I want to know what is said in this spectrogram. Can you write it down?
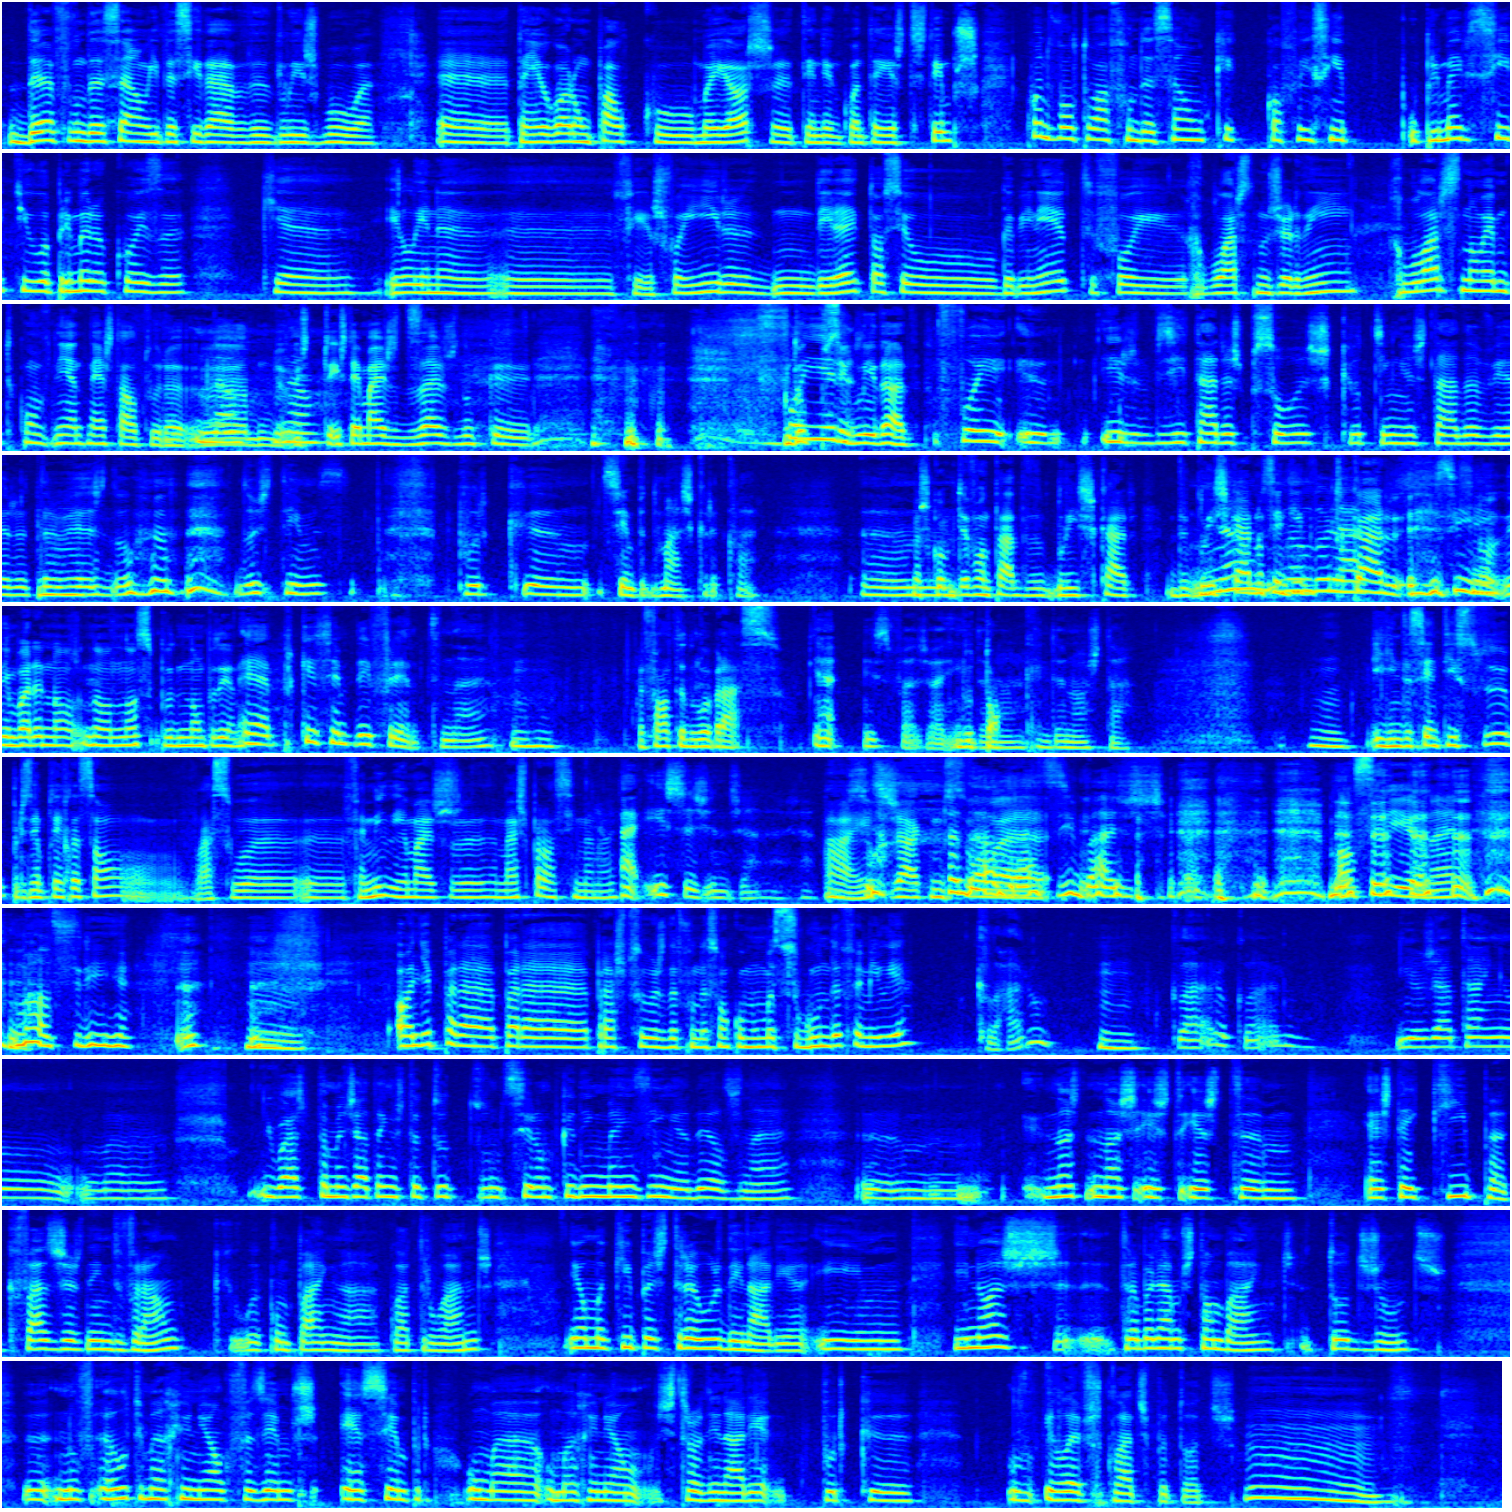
da Fundação e da cidade de Lisboa, uh, tem agora um palco maior, tendo em conta estes tempos. Quando voltou à Fundação, o que, qual foi assim o primeiro sítio, a primeira coisa que a Helena uh, fez? Foi ir direito ao seu gabinete? Foi rebolar-se no jardim? Rebolar-se não é muito conveniente nesta altura. Não, uh, não. Isto, isto, é mais desejo do que, foi do que possibilidade. Ir, foi uh, ir visitar as pessoas que eu tinha estado a ver através hum. do, dos Teams, porque sempre de máscara, claro. Mas como ter vontade de beliscar, de beliscar não, no sentido de, tocar, sim, sim. Não, embora não, não, não, se, não podendo. É, porque é sempre diferente, não é? Uhum. A falta do abraço. É, isso faz, ainda, do toque. Não, ainda não está. Hum. E ainda sente isso, por exemplo, em relação à sua uh, família mais, uh, mais próxima, não é? Ah, isso a gente já, já Ah, isso já começou a... abraços e beijos. Mal seria, não é? Mal seria. Hum olha para, para, para as pessoas da Fundação como uma segunda família? Claro, hum. claro, claro. E eu já tenho uma. Eu acho que também já tenho o estatuto de ser um bocadinho mãezinha deles, não é? Um, nós, nós este, este, esta equipa que faz Jardim de Verão, que eu acompanho há quatro anos, é uma equipa extraordinária e, e nós eh, trabalhamos tão bem, todos juntos. Eh, no, a última reunião que fazemos é sempre uma, uma reunião extraordinária porque eu levo chocolates para todos. Hum.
